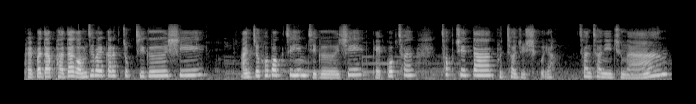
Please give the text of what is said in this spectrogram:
발바닥 바닥 엄지발가락 쪽 지그시. 안쪽 허벅지 힘 지그시. 배꼽 천, 척추에 딱 붙여주시고요. 천천히 중앙.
